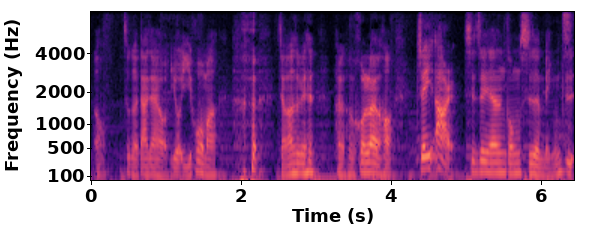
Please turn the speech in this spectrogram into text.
哦，这个大家有有疑惑吗？讲到这边很很混乱哈。JR 是这间公司的名字，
